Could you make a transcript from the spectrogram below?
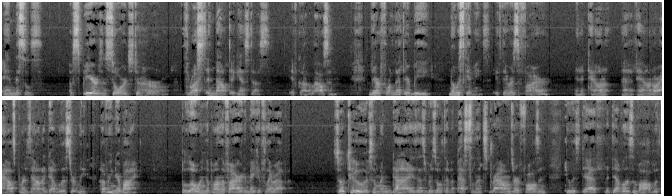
and missiles of spears and swords to hurl, thrust and mount against us. if God allows him. Therefore, let there be no misgivings. If there is a fire in a town, in a town or a house burns down, a devil is certainly hovering nearby, blowing upon the fire to make it flare up. So too, if someone dies as a result of a pestilence, drowns, or falls into his death, the devil is involved with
